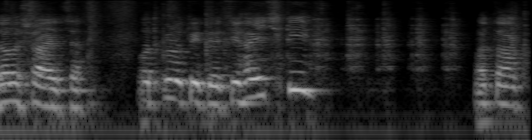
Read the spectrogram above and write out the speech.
залишається відкрутити ці гаячки. Отак.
